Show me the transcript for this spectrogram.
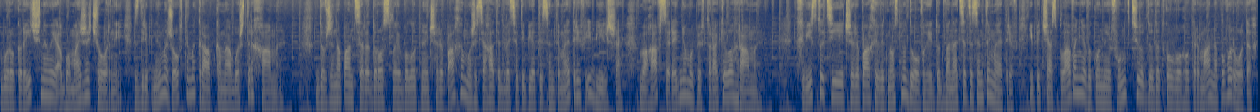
буро-коричневий або майже чорний, з дрібними жовтими крапками або штрихами. Довжина панцира дорослої болотної черепахи може сягати 25 см і більше, вага в середньому 1,5 кг. Хвіст у цієї черепахи відносно довгий до 12 см і під час плавання виконує функцію додаткового керма на поворотах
